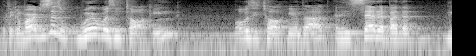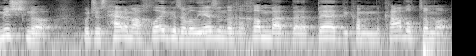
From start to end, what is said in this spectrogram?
But the Gemara just says, where was he talking? What was he talking about? And he said it by the Mishnah, which is had a machlekes of Eliezer and the Chacham about a bed becoming mekabel tuma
